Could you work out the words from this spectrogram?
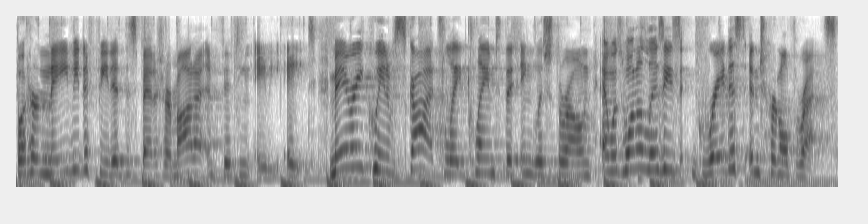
but her navy defeated the Spanish Armada in 1588. Mary, Queen of Scots, laid claim to the English throne and was one of Lizzie's greatest internal threats.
